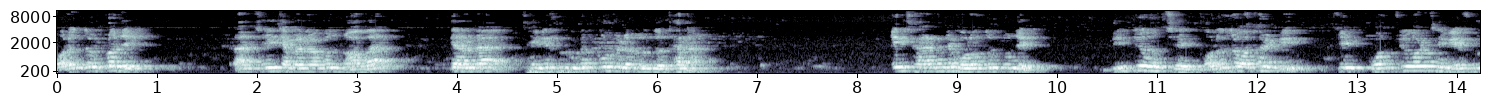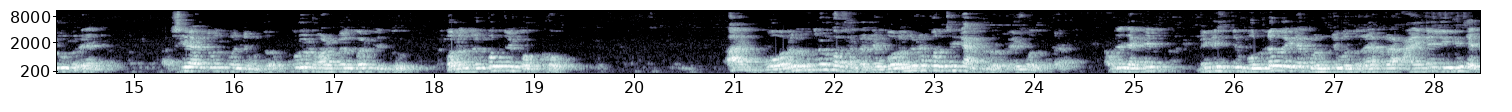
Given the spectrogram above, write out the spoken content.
বরঞ্চ প্রজেক্ট সেই চাপানগর নগর তেরোটা থেকে শুরু করে পনেরোটা পর্যন্ত থানা। এই থানাটা হচ্ছে বরঞ্চ প্রজেক্ট দ্বিতীয় হচ্ছে বরেন্দ্র অথরিটি সেই পঞ্চগড় থেকে শুরু করে সিরাজগঞ্জ পর্যন্ত পুরো নর্থ বেঙ্গল কিন্তু বরঞ্চ কর্তৃপক্ষ আর বরেন্দ্র কথাটা যে বরেন্দ্রটা কোথেকে আসলো এই কথাটা আমরা দেখেন মিনিস্ট্রি বললেও এটা গ্রহণযোগ্য না আপনারা আইনে লিখেছেন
